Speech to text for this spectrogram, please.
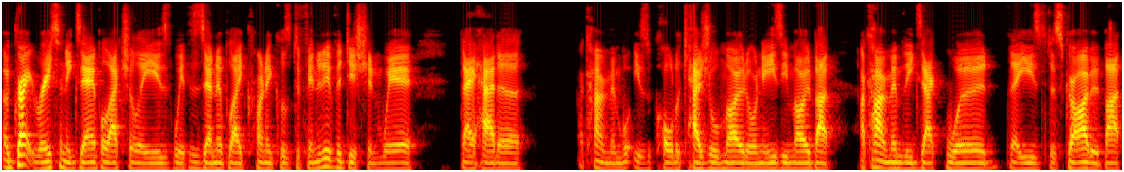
a great recent example actually is with Xenoblade Chronicles Definitive Edition, where they had a I can't remember what is called a casual mode or an easy mode, but I can't remember the exact word they used to describe it. But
